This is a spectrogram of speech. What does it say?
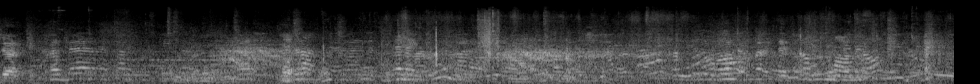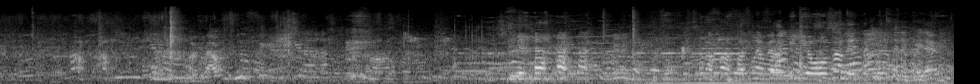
Certo. Va bene, fare Grazie. È troppo mono. Una farfallina meravigliosa, dentro quella delle quelle.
